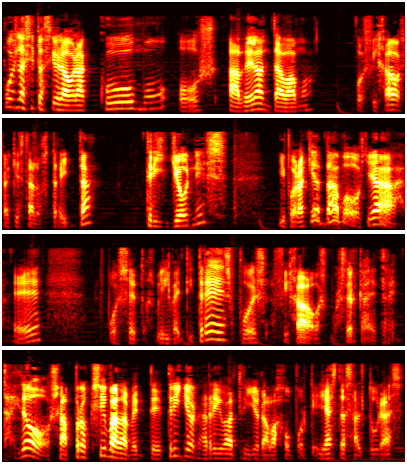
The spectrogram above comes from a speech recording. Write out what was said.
Pues la situación ahora, como os adelantábamos, pues fijaos, aquí están los 30 trillones y por aquí andamos ya, ¿eh? Pues en 2023, pues fijaos, pues cerca de 32 aproximadamente, trillón arriba, trillón abajo, porque ya a estas alturas,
